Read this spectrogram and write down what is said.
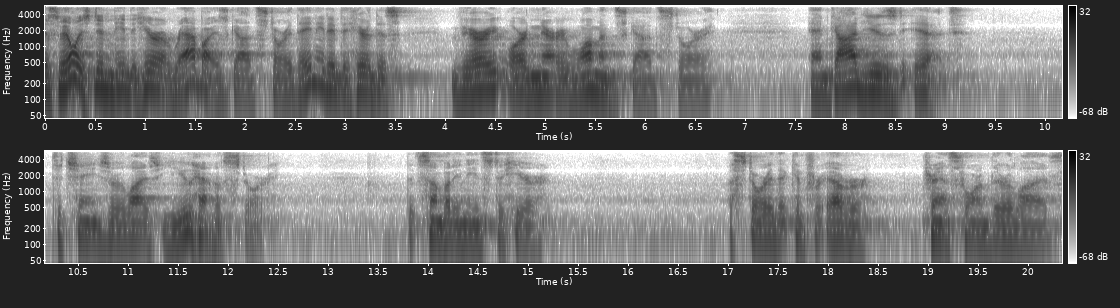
This village didn't need to hear a rabbi's God story. They needed to hear this very ordinary woman's God story. And God used it to change their lives. You have a story that somebody needs to hear, a story that can forever transform their lives.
